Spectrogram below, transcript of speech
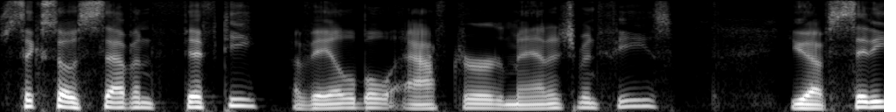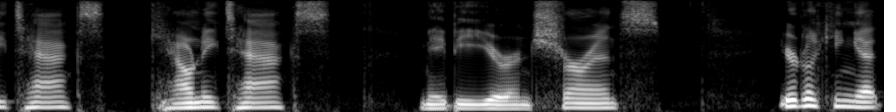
607.50 available after management fees. You have city tax, county tax, maybe your insurance. You're looking at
